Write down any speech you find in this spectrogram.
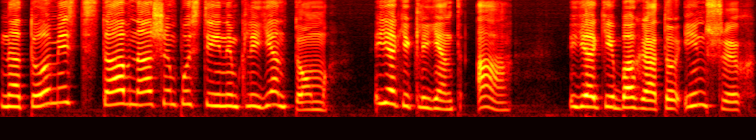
Натомість став нашим постійним клієнтом, як і клієнт А, як і багато інших.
